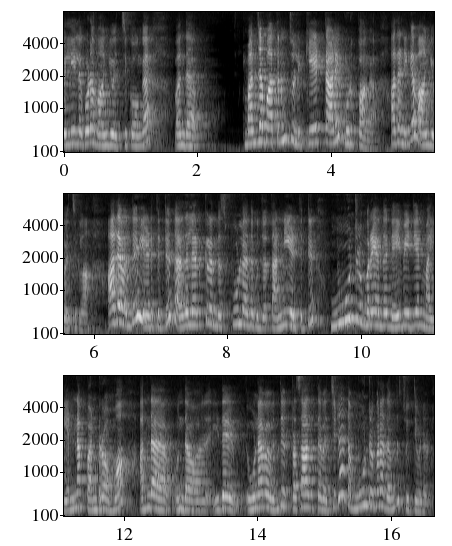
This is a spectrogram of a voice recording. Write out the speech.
வெள்ளியில் கூட வாங்கி வச்சுக்கோங்க. அந்த மஞ்ச பாத்திரம்னு சொல்லி கேட்டாலே கொடுப்பாங்க. அதை நீங்கள் வாங்கி வச்சுக்கலாம். அதை வந்து எடுத்துட்டு அதில் இருக்கிற அந்த ஸ்பூனில் இருந்து கொஞ்சம் தண்ணி எடுத்துட்டு மூன்று முறை அந்த நெய்வேத்தியம் நம்ம என்ன பண்ணுறோமோ அந்த இந்த இதை உணவை வந்து பிரசாதத்தை வச்சுட்டு அந்த மூன்று முறை அதை வந்து சுற்றி விடணும்.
